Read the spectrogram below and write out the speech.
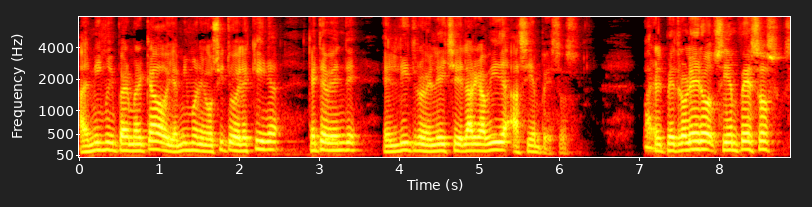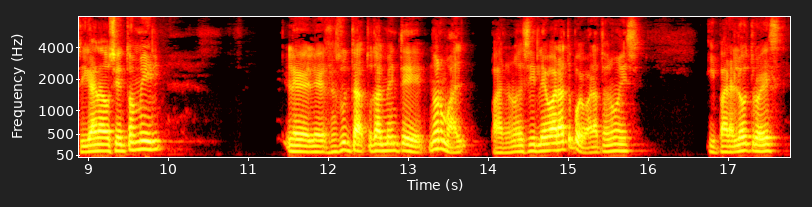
al mismo hipermercado y al mismo negocito de la esquina que te vende el litro de leche larga vida a 100 pesos. Para el petrolero, 100 pesos, si gana 200 mil, le, resulta totalmente normal, para no decirle barato, porque barato no es, y para el otro es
